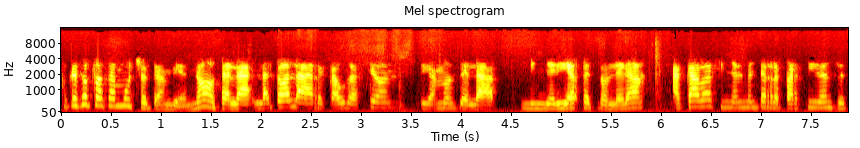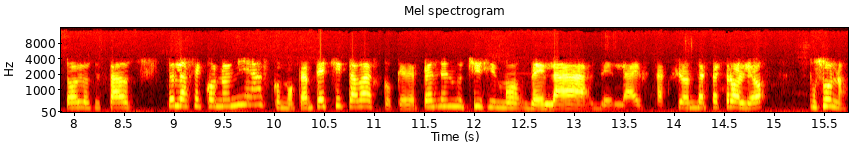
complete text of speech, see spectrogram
porque eso pasa mucho también, ¿no? O sea, la, la, toda la recaudación, digamos, de la minería petrolera acaba finalmente repartida entre todos los estados. Entonces, las economías como Campeche y Tabasco, que dependen muchísimo de la, de la extracción de petróleo, pues uno,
